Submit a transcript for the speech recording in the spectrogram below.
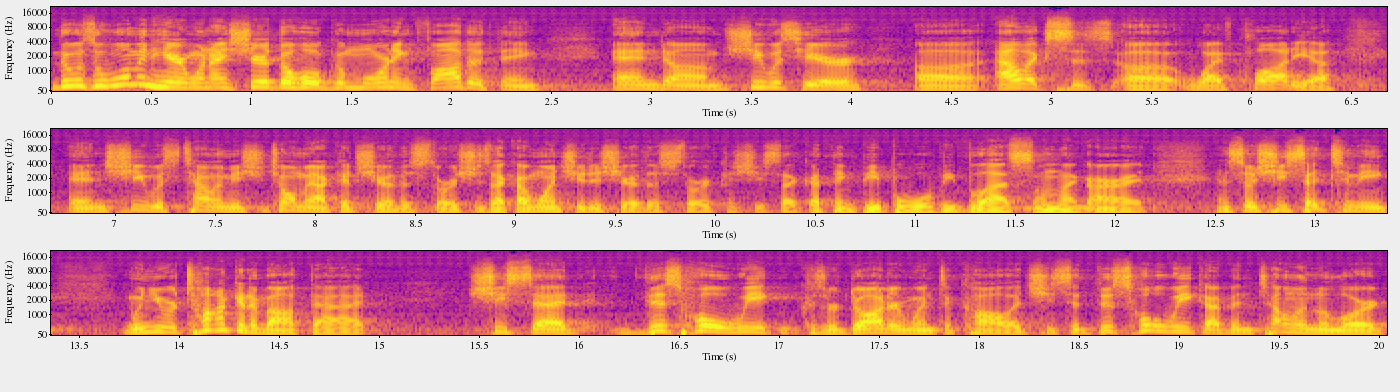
There was a woman here when I shared the whole Good Morning Father thing, and um, she was here, uh, Alex's uh, wife, Claudia, and she was telling me, she told me I could share this story. She's like, I want you to share this story because she's like, I think people will be blessed. So I'm like, all right. And so she said to me, when you were talking about that, she said, This whole week, because her daughter went to college, she said, This whole week I've been telling the Lord,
